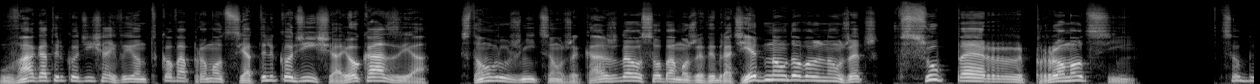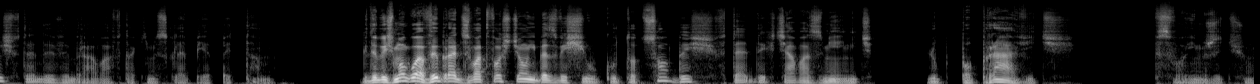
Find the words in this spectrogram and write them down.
Uwaga, tylko dzisiaj wyjątkowa promocja, tylko dzisiaj okazja. Z tą różnicą, że każda osoba może wybrać jedną dowolną rzecz w super promocji. Co byś wtedy wybrała w takim sklepie, pytam. Gdybyś mogła wybrać z łatwością i bez wysiłku, to co byś wtedy chciała zmienić lub poprawić w swoim życiu?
